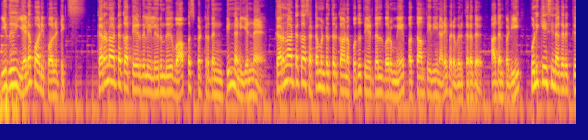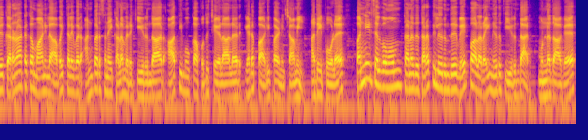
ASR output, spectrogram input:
இது எடப்பாடி பாலிடிக்ஸ் கர்நாடகா தேர்தலில் இருந்து வாபஸ் பெற்றதன் பின்னணி என்ன? கர்நாடகா சட்டமன்றத்திற்கான பொது தேர்தல் வரும் மே பத்தாம் தேதி நடைபெறவிருக்கிறது. அதன்படி புலிகேசி நகருக்கு கர்நாடக மாநில அவைத்தலைவர் அன்பரசனை களமிறக்கியிருந்தார் அதிமுக பொதுச் செயலாளர் எடப்பாடி பழனிசாமி. அதே போல பன்னீர்செல்வமும் தனது தரப்பிலிருந்து வேட்பாளரை நிறுத்தியிருந்தார். முன்னதாக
